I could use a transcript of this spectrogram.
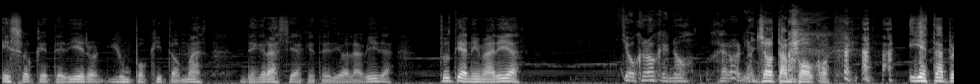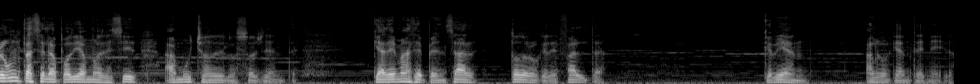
eso que te dieron y un poquito más de gracia que te dio la vida? ¿Tú te animarías? Yo creo que no, Jerónimo. Yo tampoco. y esta pregunta se la podíamos decir a muchos de los oyentes, que además de pensar todo lo que le falta, que vean algo que han tenido.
